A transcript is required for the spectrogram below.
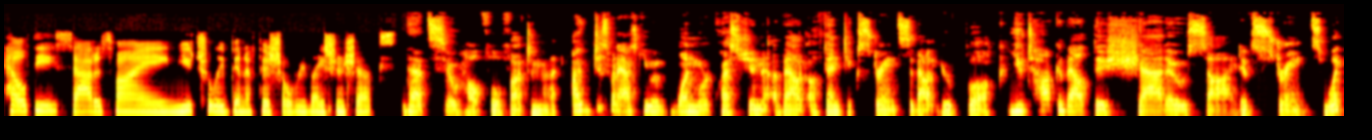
healthy, satisfying, mutually beneficial relationships. That's so helpful, Fatima. I just want to ask you one more question about authentic strengths about your book. You talk about the shadow side of strengths. What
